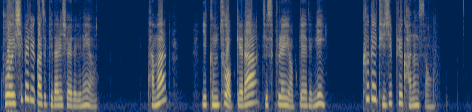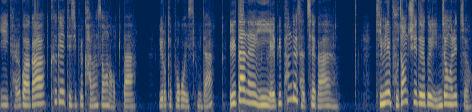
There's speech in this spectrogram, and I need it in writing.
9월 11일까지 기다리셔야 되긴 해요. 다만 이 금투 업계랑 디스플레이 업계 등이 크게 뒤집힐 가능성, 이 결과가 크게 뒤집힐 가능성은 없다. 이렇게 보고 있습니다. 일단은 이 예비 판결 자체가 기밀 부정 취득을 인정을 했죠.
